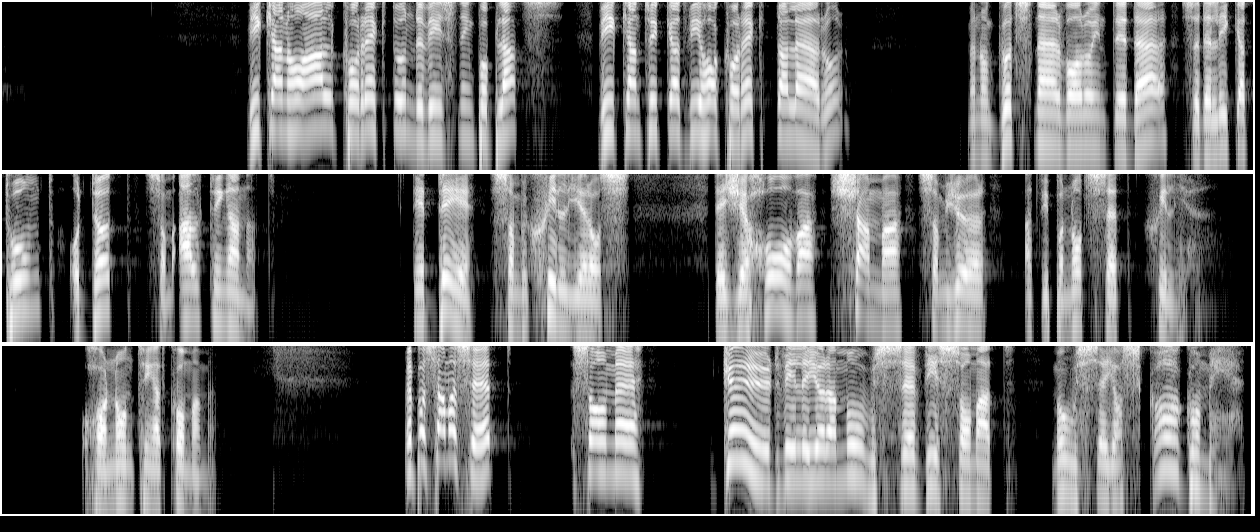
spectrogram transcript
Vi kan ha all korrekt undervisning på plats. Vi kan tycka att vi har korrekta läror. Men om Guds närvaro inte är där så är det lika tomt och dött som allting annat. Det är det som skiljer oss. Det är Jehova Shamma som gör att vi på något sätt skiljer och har någonting att komma med. Men på samma sätt som eh, Gud ville göra Mose viss om att Mose, jag ska gå med.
